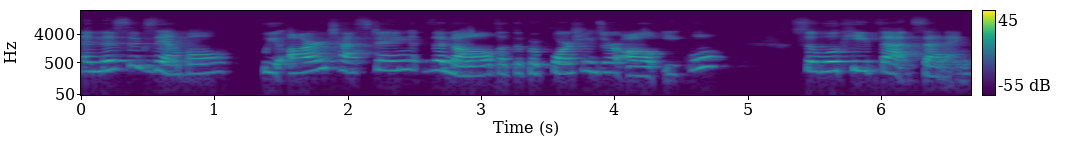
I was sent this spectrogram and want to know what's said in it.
In this example, we are testing the null that the proportions are all equal, so we'll keep that setting.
